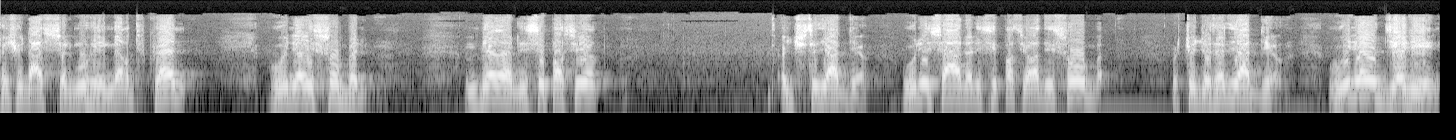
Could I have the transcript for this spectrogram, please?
باش نعس المهم يغد كان وين يصبن بغير لي سي باسيغ اجتي يعدي ولي ساعة لي سي باسيغ؟ غادي يصوب. هذه يعدي وين الديالين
